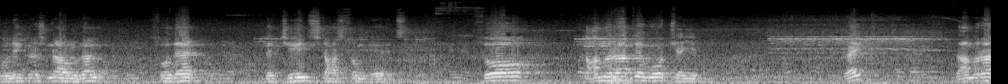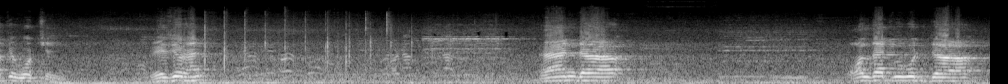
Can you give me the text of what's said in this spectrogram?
Uni Krishna Ulgal so that the change starts from here itself. So तामरा के वोट चाहिए राइट तामरा के वोट चाहिए रेज योर हैंड and uh, all that we would uh,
